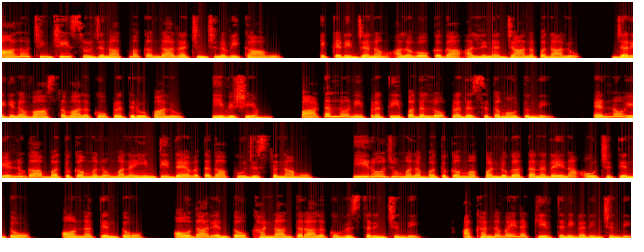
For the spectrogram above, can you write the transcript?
ఆలోచించి సృజనాత్మకంగా రచించినవి కావు. ఇక్కడి జనం అలవోకగా అల్లిన జానపదాలు జరిగిన వాస్తవాలకు ప్రతిరూపాలు. ఈ విషయం పాటల్లోని ప్రతి పదంలో ప్రదర్శితమవుతుంది. ఎన్నో ఏళ్ళుగా బతుకమ్మను మన ఇంటి దేవతగా పూజిస్తున్నాము. ఈరోజు మన బతుకమ్మ పండుగ తనదైన ఔచిత్యంతో ఔన్నత్యంతో ఔదార్యంతో ఖండాంతరాలకు విస్తరించింది. అఖండమైన కీర్తిని గడించింది.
